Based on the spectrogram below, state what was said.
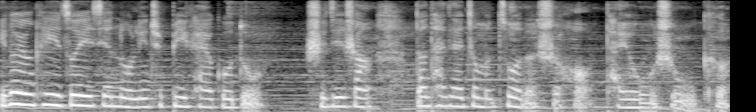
一个人可以做一些努力去避开孤独。实际上，当他在这么做的时候，他又无时无刻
